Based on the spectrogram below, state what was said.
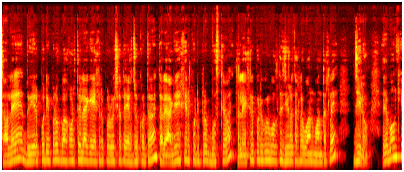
তাহলে দুইয়ের পরিপূরক বা করতে হলে আগে একের পরিপূরকের সাথে এক যোগ করতে হয়। তাহলে আগে একের পরিপূরক বুঝতে হয়। তাহলে একের পরিপূরক বলতে জিরো থাকলে ওয়ান ওয়ান থাকলে জিরো। এবং কি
